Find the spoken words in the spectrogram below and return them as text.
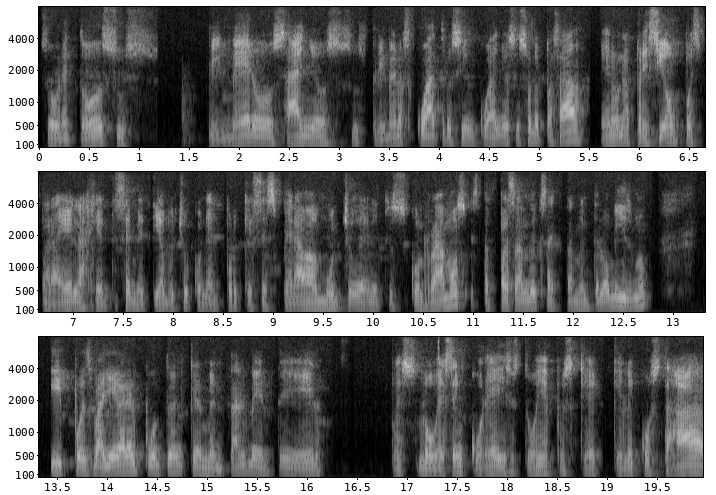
sobre todo sus primeros años, sus primeros cuatro o cinco años, eso le pasaba, era una presión pues para él, la gente se metía mucho con él porque se esperaba mucho de él, entonces con Ramos está pasando exactamente lo mismo. Y pues va a llegar el punto en que mentalmente él pues lo ves en Corea y dices tú, oye, pues ¿qué, qué le costaba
